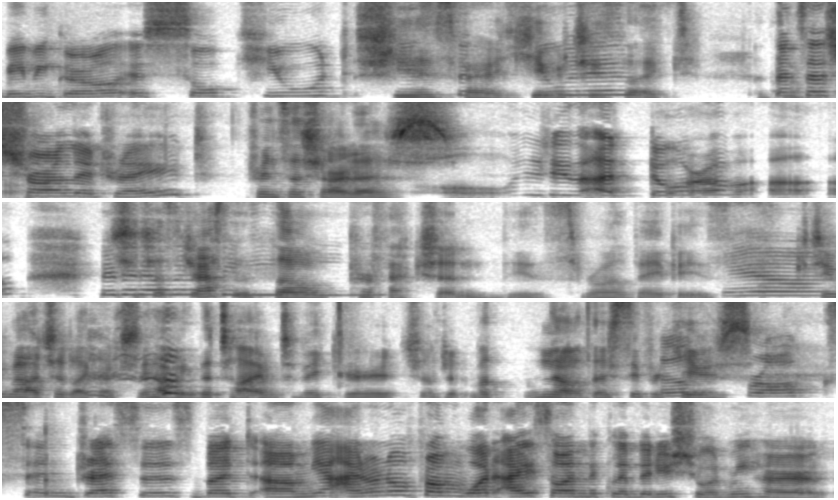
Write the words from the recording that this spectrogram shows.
baby girl is so cute. She She's is very cute. She's like Princess Charlotte, right? Princess Charlotte. Oh, she's adorable. She just dresses so perfection, these royal babies. Yeah. Could you imagine like actually having the time to make your children? But no, they're super Little cute. Frocks and dresses. But um yeah, I don't know from what I saw in the clip that you showed me, her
